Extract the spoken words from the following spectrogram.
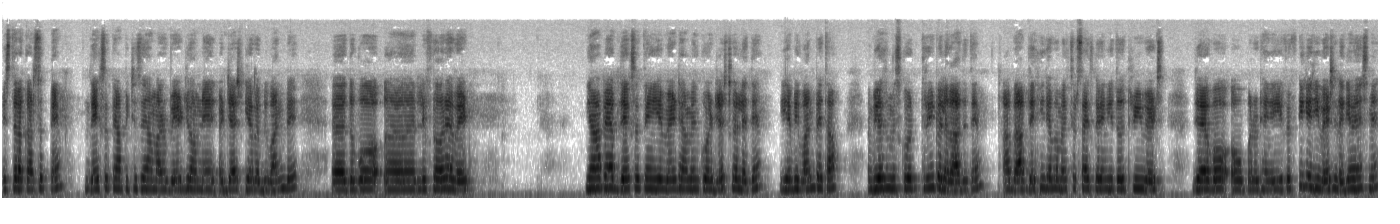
इस तरह कर सकते हैं। देख सकते हैं आप पीछे से हमारा वेट जो हमने एडजस्ट किया अभी वन पे तो वो लिफ्ट हो रहा है वेट यहाँ पे आप देख सकते हैं ये वेट है हम इनको एडजस्ट कर लेते हैं। ये अभी वन पे था। अभी हम इसको थ्री पे लगा देते हैं। अब आप देखें, जब हम एक्सरसाइज करेंगे तो थ्री वेट्स जो है वो ऊपर उठेंगे। ये फिफ्टी के जी वेट्स लगे हुए हैं इसमें।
